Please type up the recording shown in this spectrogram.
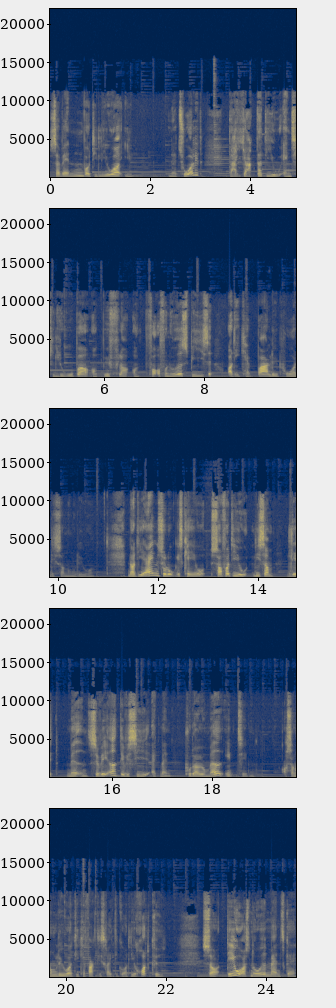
savannen, hvor de lever i naturligt, der jagter de jo antiloper og bøfler og for at få noget at spise, og de kan bare løbe hurtigt, som nogle løver. Når de er i en zoologisk have, så får de jo ligesom lidt maden serveret, det vil sige, at man putter jo mad ind til dem. Og så nogle løver, de kan faktisk rigtig godt lide råt kød. Så det er jo også noget, man skal,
